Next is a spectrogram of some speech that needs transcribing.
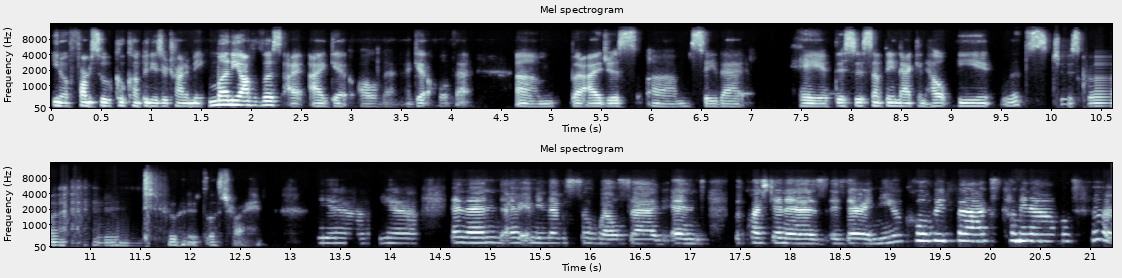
you know, pharmaceutical companies are trying to make money off of us. I, I get all of that. I get all of that. Um, but I just um, say that hey, if this is something that can help me, let's just go ahead and do it. Let's try it. Yeah, yeah. And then, I mean, that was so well said. And the question is, is there a new COVID vax coming out? Huh.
